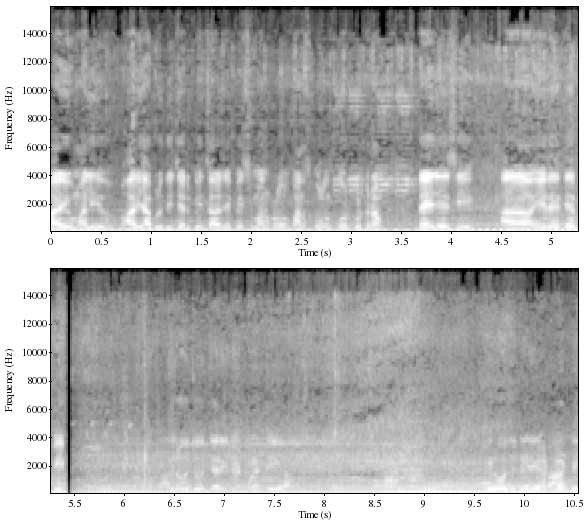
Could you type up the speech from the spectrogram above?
మరియు మళ్ళీ భారీ అభివృద్ధి జరిపించాలని చెప్పేసి మన మనస్ఫూర్తిగా కోరుకుంటున్నాం. దయచేసి ఏదైతే బీ ఈరోజు జరిగినటువంటి ఈరోజు జరిగినటువంటి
